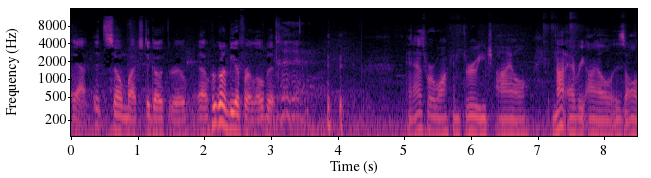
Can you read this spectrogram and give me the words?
Yeah, it's so much to go through. Uh, we're going to be here for a little bit. and as we're walking through each aisle, not every aisle is all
